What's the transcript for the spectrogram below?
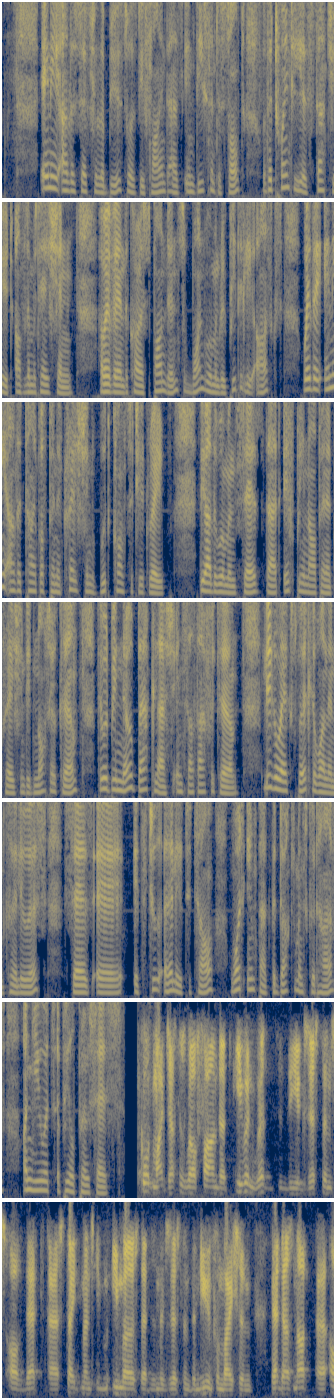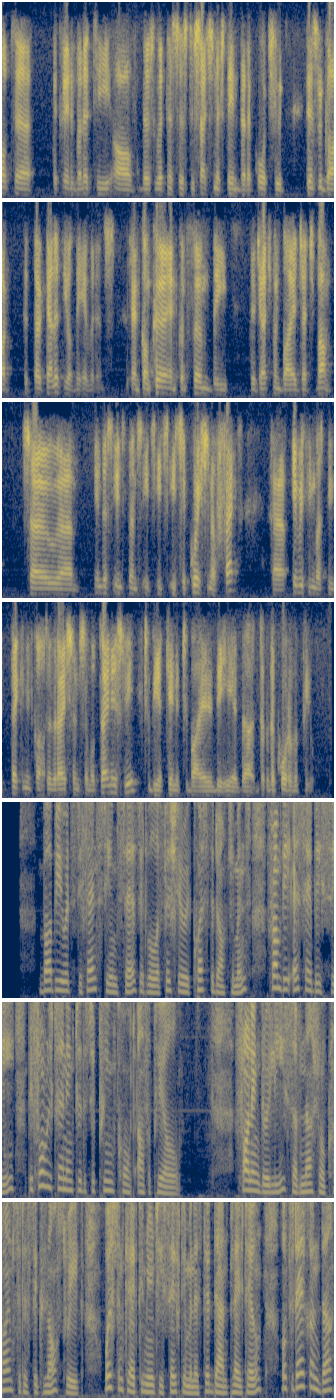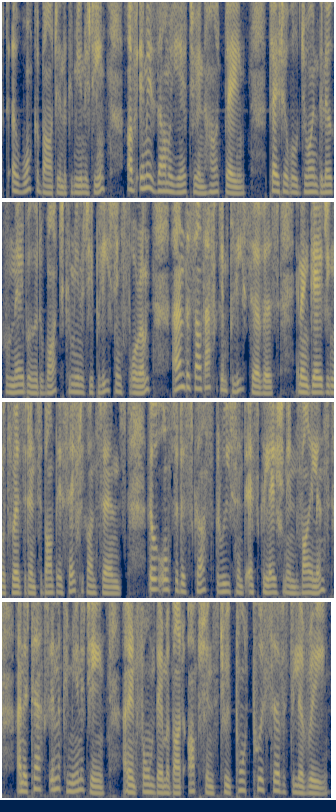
Any other sexual abuse was defined as indecent assault with a 20 year statute of limitation. However, in the correspondence, one woman repeatedly asks whether any other type of penetration would constitute rape. The other woman says that if penile penetration did not occur, there would be no backlash in South Africa. Legal expert Llewellyn Curlewis says uh, it's too early to tell what impact the documents could have on Hewitt's appeal process. The court might just as well find that even with the existence of that uh, statement, emails that is in existence, the new information, that does not uh, alter the credibility of those witnesses to such an extent that a court should disregard the totality of the evidence and concur and confirm the, the judgment by Judge Bam. So um, in this instance, it's, it's, it's a question of fact. Uh, everything must be taken into consideration simultaneously to be attended to by the, the, the Court of Appeal. Bob Hewitt's defense team says it will officially request the documents from the SABC before returning to the Supreme Court of Appeal. Following the release of national crime statistics last week, Western Cape Community Safety Minister Dan Plato will today conduct a walkabout in the community of Imizamo Yetu in Hout Bay. Plato will join the local Neighbourhood Watch Community Policing Forum and the South African Police Service in engaging with residents about their safety concerns. They will also discuss the recent escalation in violence and attacks in the community and inform them about options to report poor service delivery.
